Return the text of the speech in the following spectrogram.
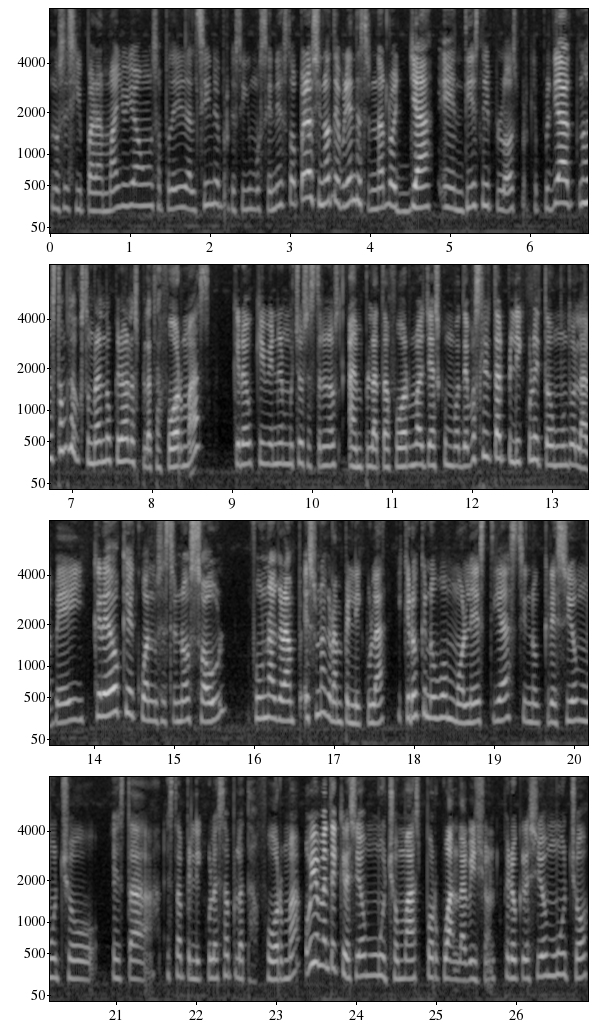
no sé si para mayo ya vamos a poder ir al cine porque seguimos en esto, pero si no deberían de estrenarlo ya en Disney Plus porque pues ya nos estamos acostumbrando creo a las plataformas creo que vienen muchos estrenos en plataformas. Ya es como, debo salir tal película y todo el mundo la ve. Y creo que cuando se estrenó Soul, fue una gran, es una gran película. Y creo que no hubo molestias, sino creció mucho esta, esta película, esta plataforma. Obviamente creció mucho más por WandaVision, pero creció mucho.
